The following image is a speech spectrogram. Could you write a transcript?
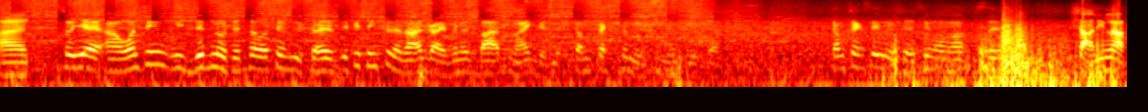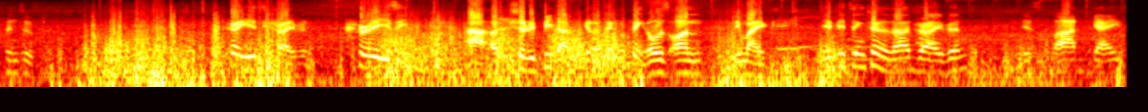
And so yeah, uh, one thing we did notice about St. Lucia is if you think Trinidad driving is bad, my goodness, come check St. Lucia. Come check St. Lucia. See Mama, see Charlene laughing too. Crazy driving, crazy. Uh, I should repeat that because I think my finger was on the mic. If you think Trinidad driving is bad, guys,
